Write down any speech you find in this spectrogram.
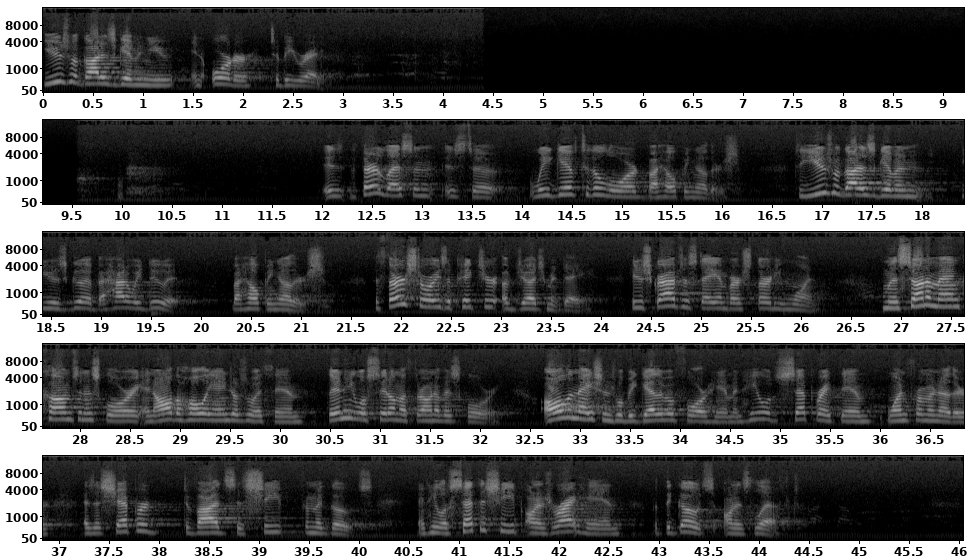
Use what God has given you in order to be ready. Is, the third lesson is to we give to the Lord by helping others. To use what God has given you is good, but how do we do it? By helping others. The third story is a picture of Judgment Day. He describes this day in verse 31. When the Son of Man comes in his glory and all the holy angels with him, then he will sit on the throne of his glory. All the nations will be gathered before him, and he will separate them one from another, as a shepherd divides his sheep from the goats. And he will set the sheep on his right hand, but the goats on his left.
